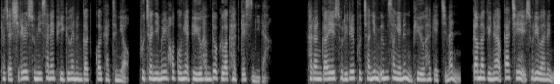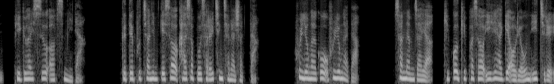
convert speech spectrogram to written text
겨자씨를 수미산에 비교하는 것과 같으며 부처님을 허공에 비유함도 그와 같겠습니다. 가랑가의 소리를 부처님 음성에는 비유하겠지만 까마귀나 까치의 소리와는 비교할 수 없습니다. 그때 부처님께서 가섭보살을 칭찬하셨다. 훌륭하고 훌륭하다. 선남자야, 깊고 깊어서 이해하기 어려운 이치를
